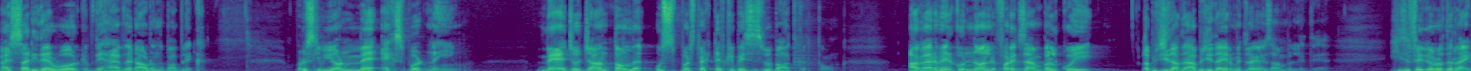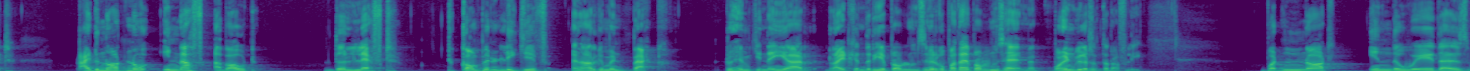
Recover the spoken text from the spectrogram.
I study their work if they have that out in the public. पर उसके बियॉन्ड मैं एक्सपर्ट नहीं हूँ। मैं जो जानता हूँ, मैं उस परस्पेक्टिव के बेसिस पे बात करता हूँ। अगर मेरे को नॉलेज फॉर एग्ज़ाम्पल कोई अभिजीत आता है, अभिजीत अयर मित्रा का एग्ज़ाम्पल लेते हैं। He is a figure of the right I do not know enough about the left to competently give an argument back to him कि नहीं यार राइट के अंदर ये प्रॉब्लम्स है। मेरे को पता है प्रॉब्लम्स हैं, मैं पॉइंट भी कर सकता रफली but not in the way that is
